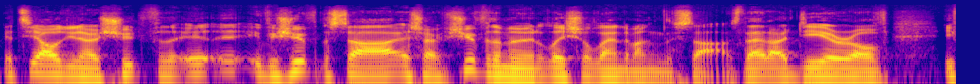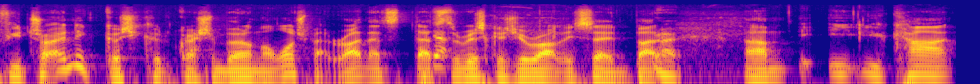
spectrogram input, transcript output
it's the old, you know, shoot for the. If you shoot for the star, sorry, if you shoot for the moon, at least you'll land among the stars. That idea of if you try, and because you could crash and burn on the launch pad, right? That's that's Yeah. the risk, as you rightly said. But Right. um, you can't,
